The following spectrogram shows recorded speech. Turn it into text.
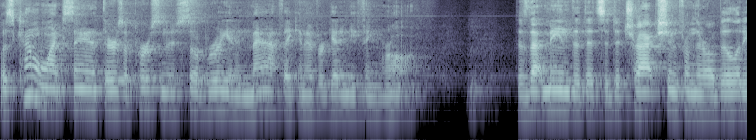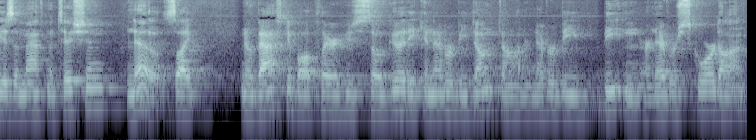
Well, it's kind of like saying that there's a person who's so brilliant in math they can never get anything wrong. Does that mean that it's a detraction from their ability as a mathematician? No. It's like, you know, basketball player who's so good he can never be dunked on or never be beaten or never scored on.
